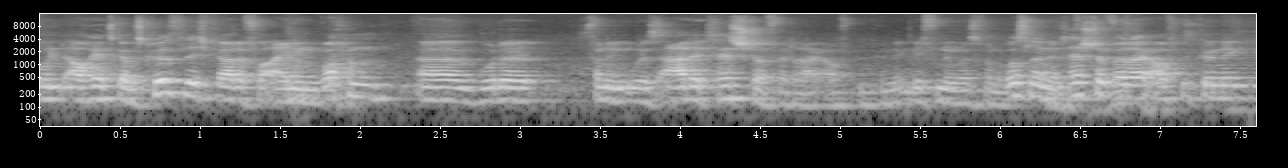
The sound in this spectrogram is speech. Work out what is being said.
Und auch jetzt ganz kürzlich, gerade vor einigen Wochen, wurde von den USA der Teststoffvertrag aufgekündigt, nicht von, den USA, von Russland der Teststoffvertrag aufgekündigt.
